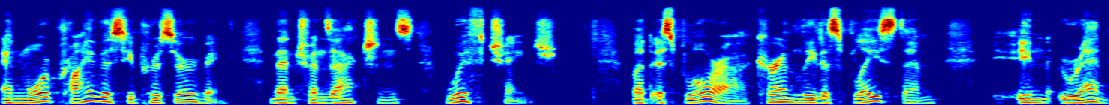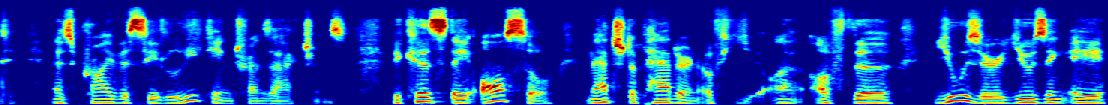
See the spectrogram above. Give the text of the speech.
and more privacy preserving than transactions with change. But Esplora currently displays them in red as privacy leaking transactions because they also match the pattern of, uh, of the user using a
